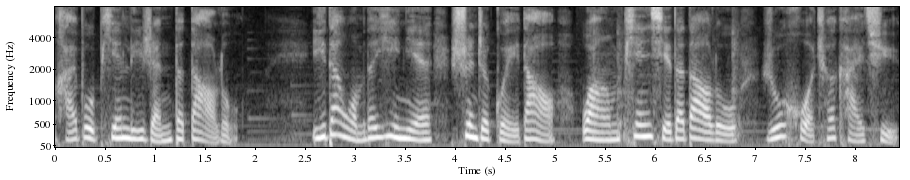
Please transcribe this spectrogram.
还不偏离人的道路。一旦我们的意念顺着轨道往偏斜的道路如火车开去，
